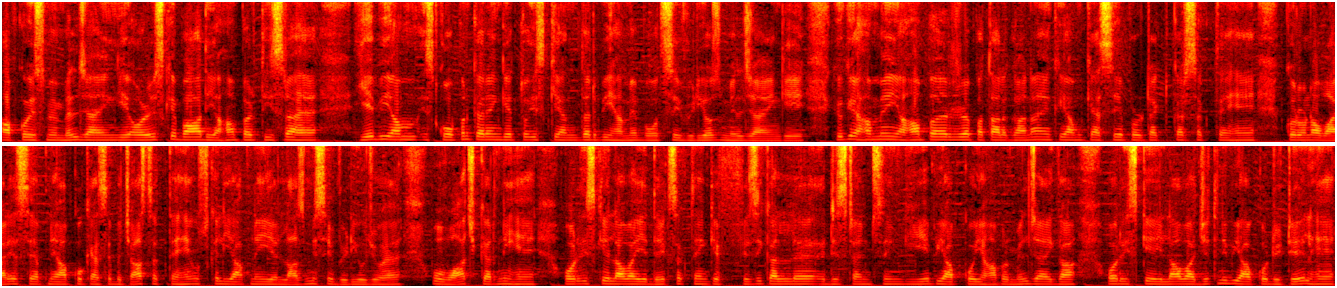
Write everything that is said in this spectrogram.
आपको इसमें मिल जाएँगी और इसके बाद यहाँ पर तीसरा है, ये भी हम इसको ओपन करेंगे तो इसके अंदर भी हमें बहुत सी वीडियोस मिल जाएँगी। क्योंकि हमें यहाँ पर पता लगाना है कि हम कैसे प्रोटेक्ट कर सकते हैं, कोरोना वायरस से अपने आप को कैसे बचा सकते हैं, उसके लिए आपने ये लाजमी से वीडियो जो है वो वॉच करनी है। और इसके अलावा ये देख सकते हैं कि फ़िज़िकल डिस्टेंसिंग ये भी आपको यहाँ पर मिल जाएगा और इसके अलावा जितनी भी आपको डिटेल हैं,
